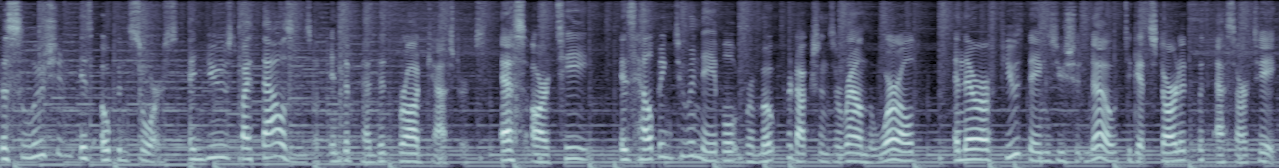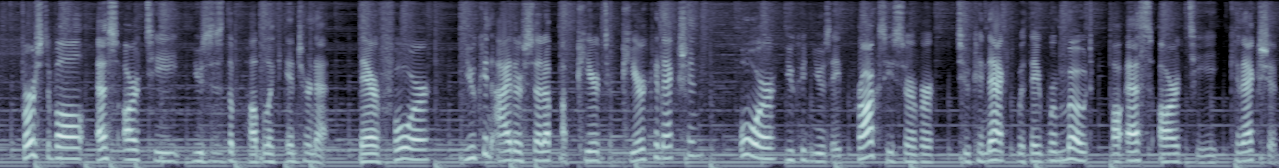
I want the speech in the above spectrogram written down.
the solution is open source and used by thousands of independent broadcasters. SRT is helping to enable remote productions around the world, and there are a few things you should know to get started with SRT. First of all, SRT uses the public internet. Therefore, you can either set up a peer to peer connection or you can use a proxy server to connect with a remote SRT connection.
